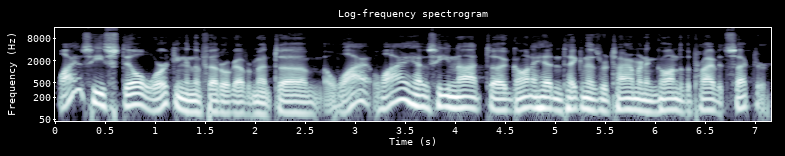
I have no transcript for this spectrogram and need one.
Why is he still working in the federal government? Um, why why has he not uh, gone ahead and taken his retirement and gone to the private sector?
